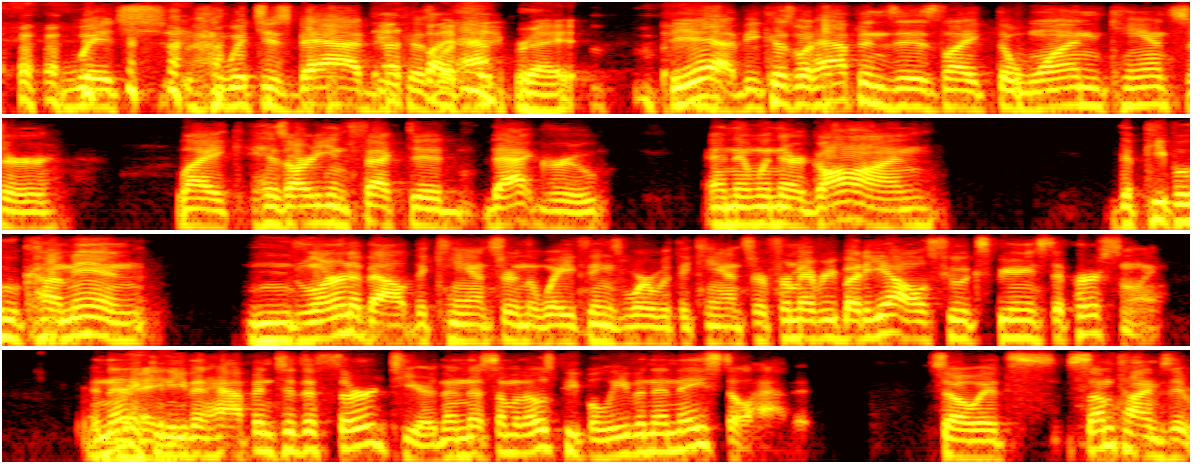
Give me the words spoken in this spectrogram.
which which is bad because what hap- Right. yeah, because what happens is like the one cancer, like has already infected that group, and then when they're gone, the people who come in learn about the cancer and the way things were with the cancer from everybody else who experienced it personally. And then it can even happen to the third tier. Then the, some of those people leave and then they still have it. So it's sometimes it,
